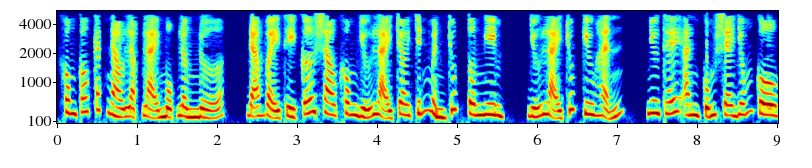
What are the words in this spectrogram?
không có cách nào lặp lại một lần nữa, đã vậy thì cớ sao không giữ lại cho chính mình chút tôn nghiêm, giữ lại chút kiêu hãnh, như thế anh cũng sẽ giống cô,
